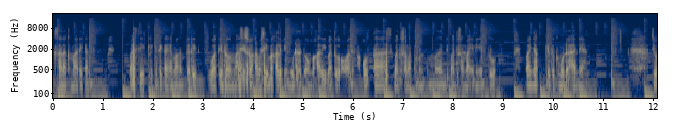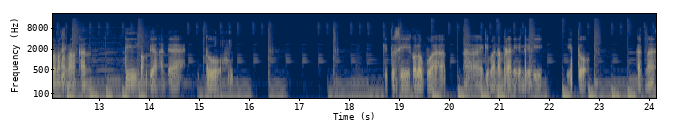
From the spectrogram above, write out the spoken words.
ke sana kemari kan pasti ketika emang dari buat titel mahasiswa kan pasti bakal lebih mudah dong bakal dibantu oleh fakultas dibantu sama teman-teman dibantu sama ini itu. Banyak gitu kemudahannya. Coba maksimalkan di waktu yang ada itu gitu sih kalau buat uh, gimana beraniin diri itu karena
